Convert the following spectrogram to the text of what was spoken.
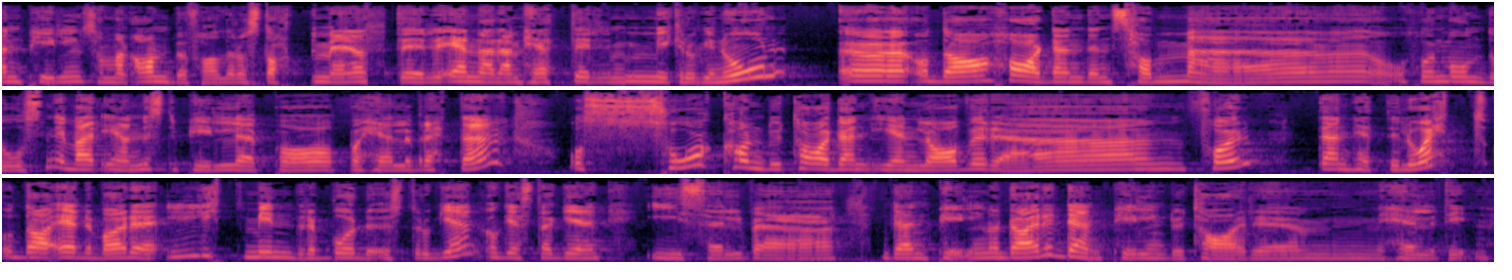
den pillen som man anbefaler å starte med. En av dem heter mikrogenon. Uh, og da har den den samme hormondosen i hver eneste pille på, på, hele brettet. Og så kan du ta den i en lavere form. Den heter Loette, og da er det bare litt mindre både østrogen og gestagen i selve den pillen. Og da er det den pillen du tar um, hele tiden.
